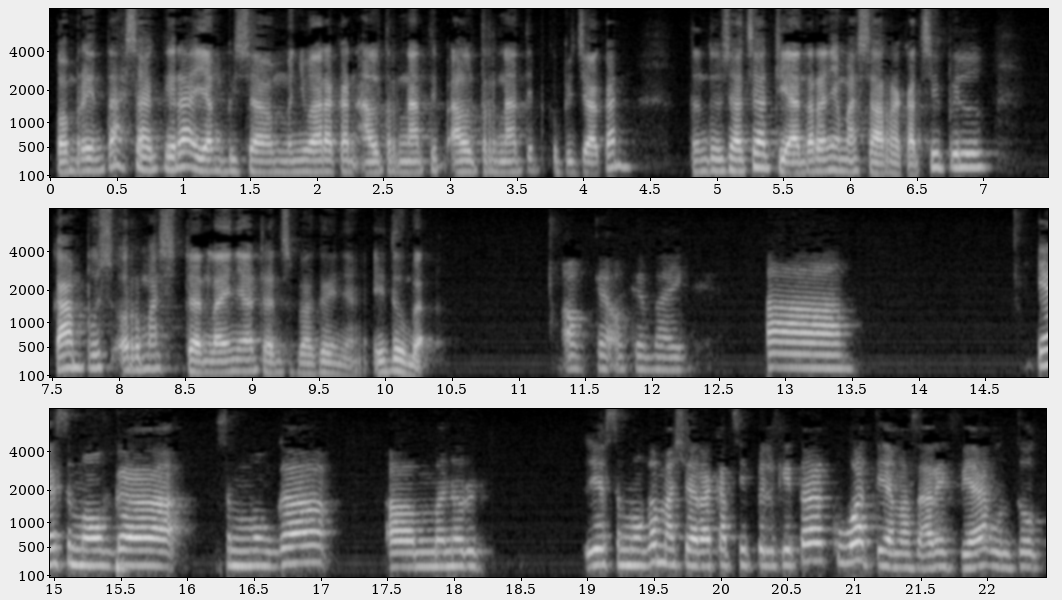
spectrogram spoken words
pemerintah saya kira yang bisa menyuarakan alternatif-alternatif kebijakan tentu saja di antaranya masyarakat sipil, kampus, ormas, dan lainnya, dan sebagainya. Itu, Mbak. Oke, oke, baik. Uh, ya, semoga semoga uh, menurut ya semoga masyarakat sipil kita kuat ya Mas Arief ya untuk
